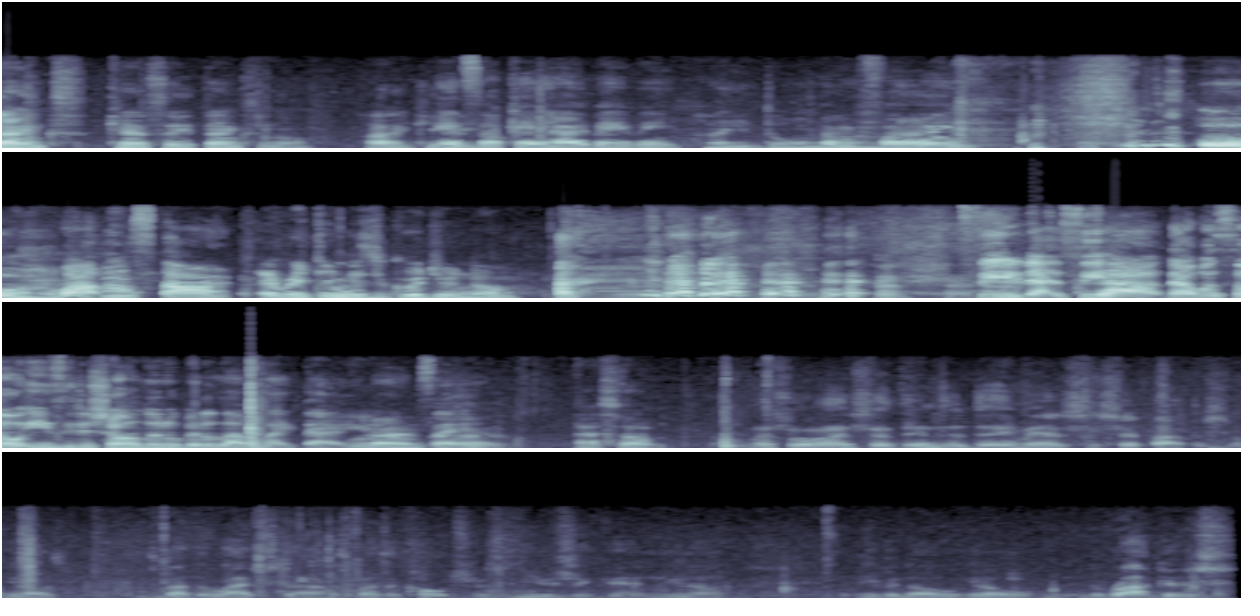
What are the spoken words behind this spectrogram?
thanks. Can't say thanks enough. Hi, Kiki. It's okay. Hi, baby. How you doing, I'm man? fine. Oh, Welcome, star. everything is good, you know. See that? See how that was so easy to show a little bit of love like that. You know what I'm saying? That's up. That's all. I said at the end of the day, man, it's just hip hop. It's, you know, it's, it's about the lifestyle. It's about the culture, it's music, and you know, even though you know the rockers,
